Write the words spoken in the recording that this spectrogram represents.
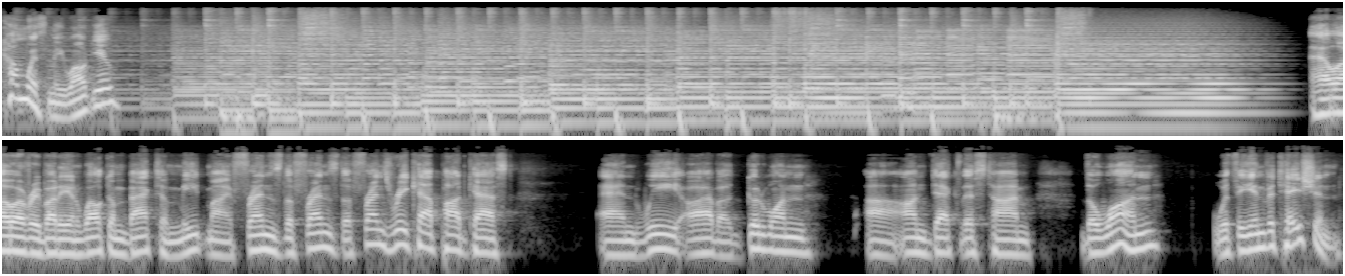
Come with me, won't you? Everybody, and welcome back to Meet My Friends, the Friends, the Friends Recap Podcast. And we have a good one uh, on deck this time. The one with the invitation.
